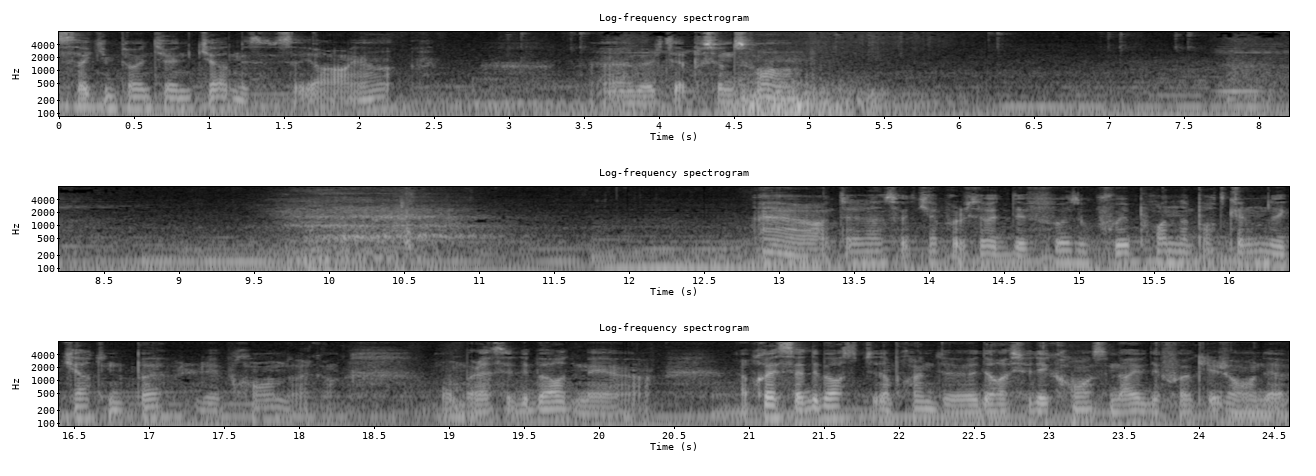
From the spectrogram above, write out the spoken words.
Ça qui me permet de tirer une carte, mais ça, ça ira rien. Euh, bah, la potion de soin. Hein. Alors, là, cette carte pour le des fausses, vous pouvez prendre n'importe quel nombre de cartes ou ne pas les prendre. Bon, bah là, c'est déborde, mais euh, après, ça déborde, c'est peut-être un problème de, de ratio d'écran. Ça m'arrive des fois que les gens en dev.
